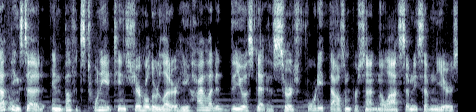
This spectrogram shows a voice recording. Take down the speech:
That being said, in Buffett's 2018 shareholder letter, he highlighted the US debt has surged 40,000% in the last 77 years,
